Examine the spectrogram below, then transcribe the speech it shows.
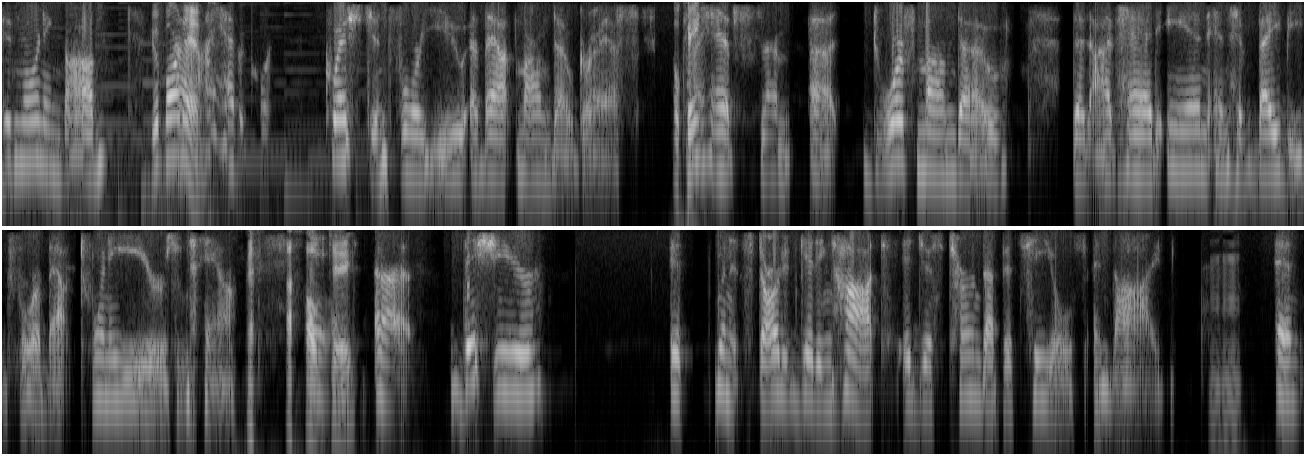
Good morning, Bob. Good morning. Uh, I have a que- question for you about mondo grass. Okay. I have some uh, dwarf mondo that I've had in and have babied for about 20 years now. okay. And, uh, this year, it when it started getting hot, it just turned up its heels and died. hmm And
